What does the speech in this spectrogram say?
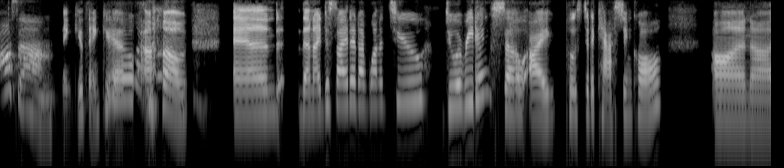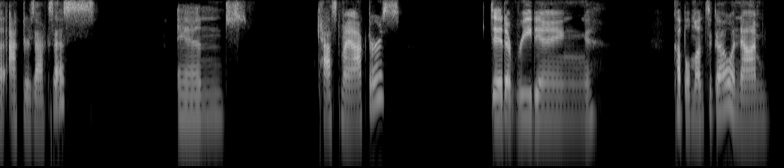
Awesome. Thank you. Thank you. Um, and then I decided I wanted to do a reading. So I posted a casting call on uh, Actors Access and cast my actors. Did a reading a couple months ago, and now I'm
